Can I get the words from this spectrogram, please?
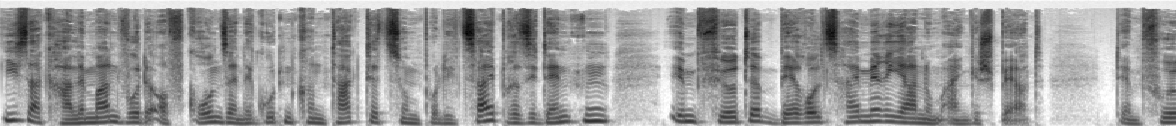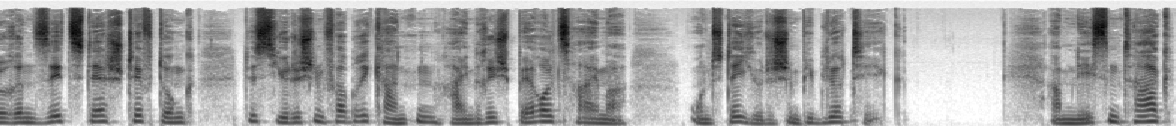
Isaac Hallemann wurde aufgrund seiner guten Kontakte zum Polizeipräsidenten im Fürther Berolzheimerianum eingesperrt, dem früheren Sitz der Stiftung des jüdischen Fabrikanten Heinrich Berolzheimer und der jüdischen Bibliothek. Am nächsten Tag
